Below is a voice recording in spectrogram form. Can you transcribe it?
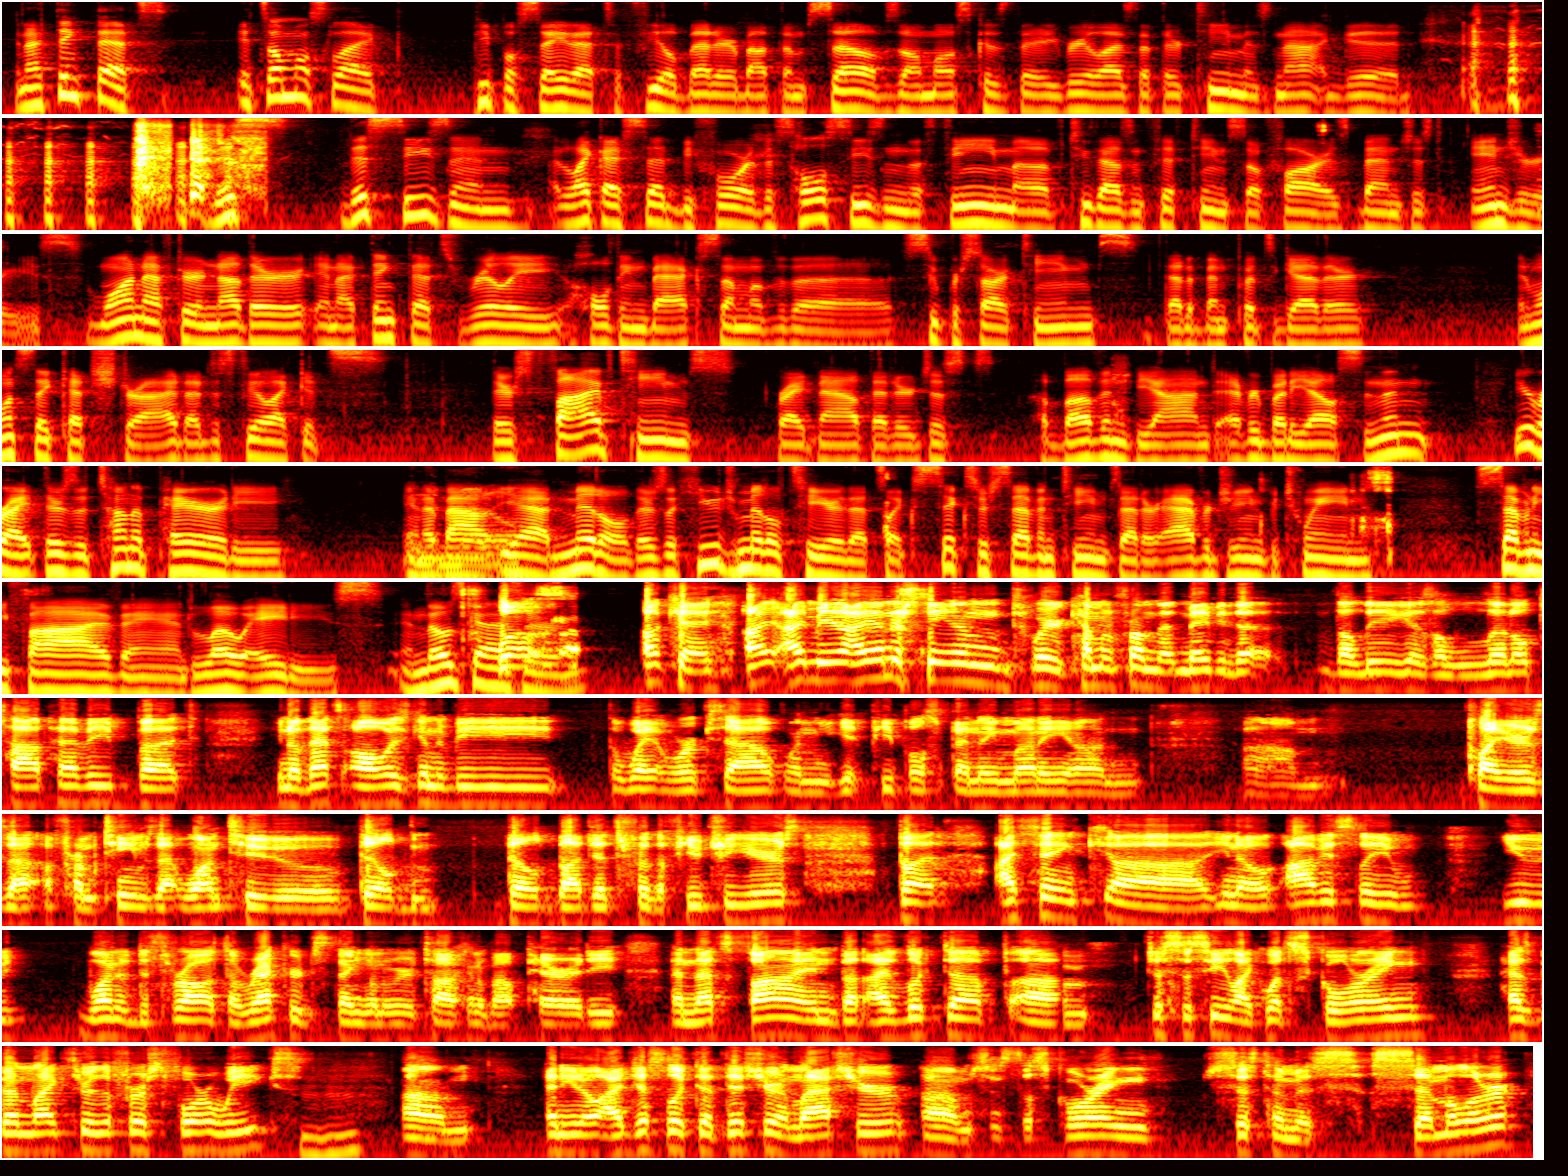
And I think that's it's almost like people say that to feel better about themselves almost cuz they realize that their team is not good. this this season, like I said before, this whole season the theme of 2015 so far has been just injuries, one after another, and I think that's really holding back some of the superstar teams that have been put together. And once they catch stride, I just feel like it's there's five teams right now that are just above and beyond everybody else. And then you're right, there's a ton of parity in, In about middle. yeah, middle. There's a huge middle tier that's like six or seven teams that are averaging between 75 and low 80s. And those guys Well, are Okay, I, I mean I understand where you're coming from. That maybe the the league is a little top heavy, but you know that's always going to be the way it works out when you get people spending money on um, players that from teams that want to build build budgets for the future years. But I think uh, you know obviously you wanted to throw out the records thing when we were talking about parity, and that's fine. But I looked up um, just to see like what scoring has been like through the first four weeks. Mhm. Um, and you know, I just looked at this year and last year, um, since the scoring system is similar,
